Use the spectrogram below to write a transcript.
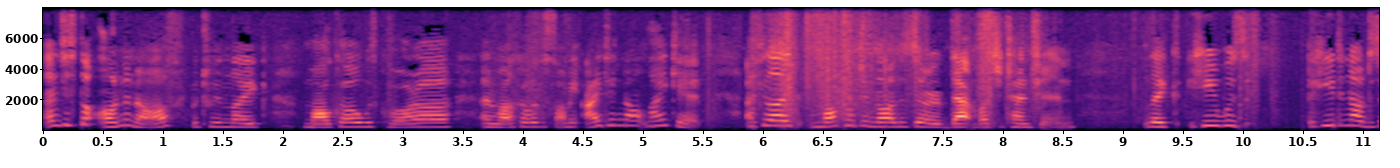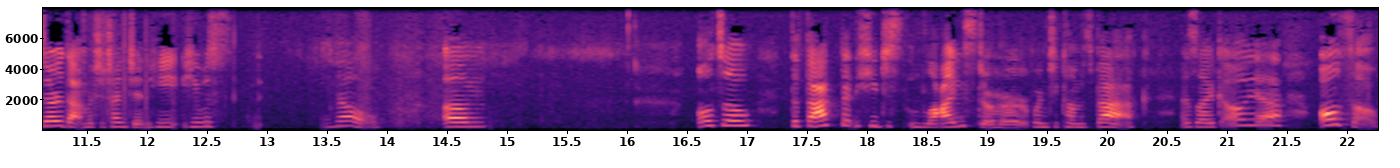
and just the on and off between like Mako with Korra and Mako with Asami, I did not like it. I feel like Mako did not deserve that much attention. Like he was, he did not deserve that much attention. He he was no. Um, also, the fact that he just lies to her when she comes back is like, oh yeah. Also,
